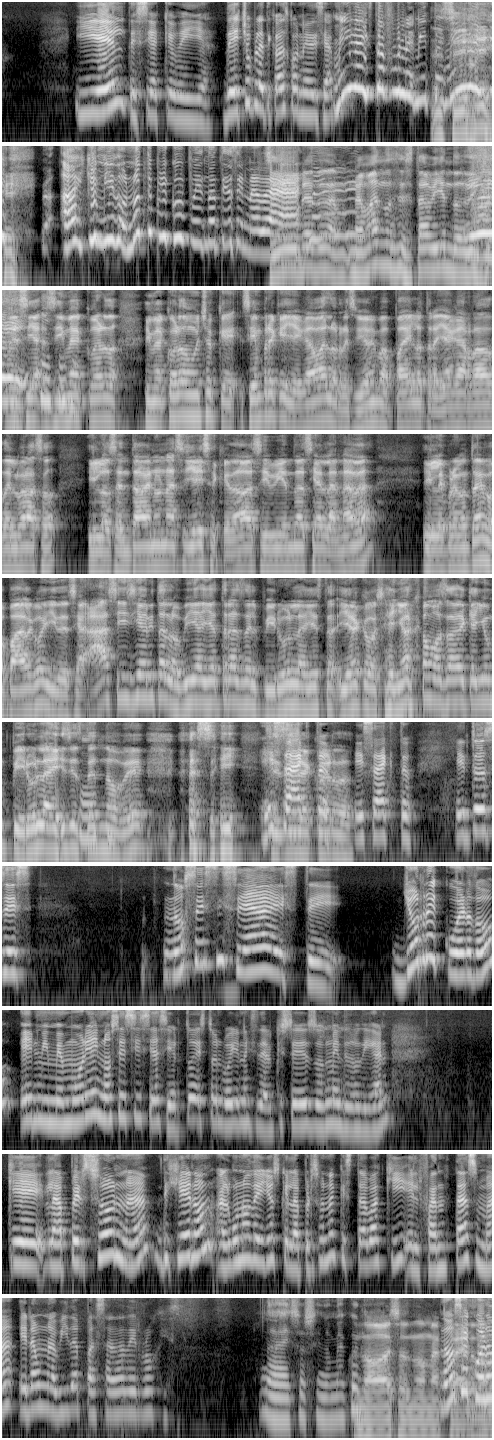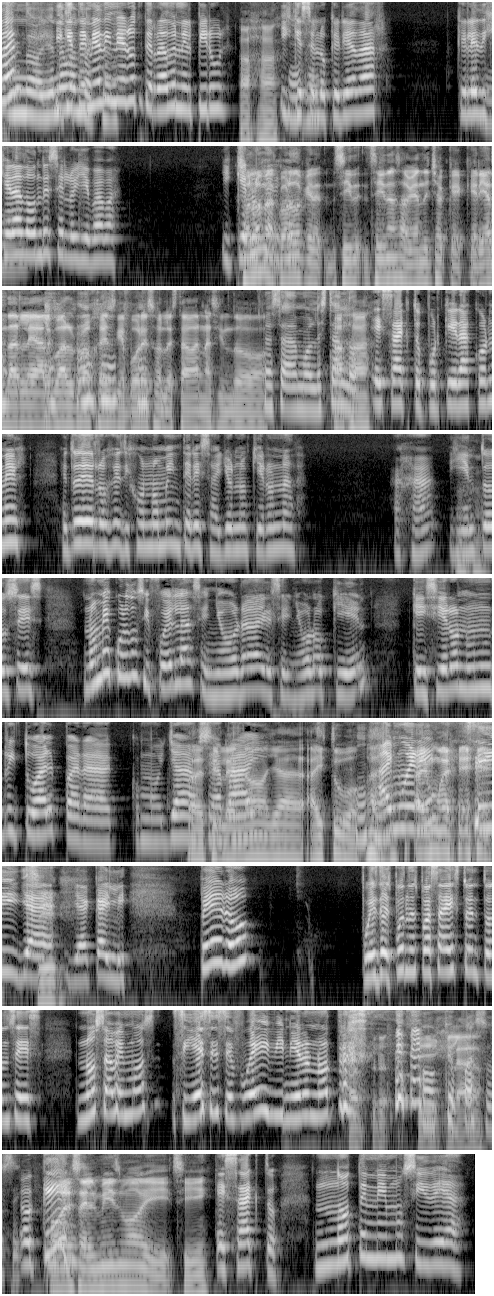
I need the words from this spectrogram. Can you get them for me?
Y él decía que veía. De hecho, platicabas con él y decía, mira, ahí está fulanito, Sí. mira. ahí". Ay, qué miedo, no te preocupes, no te hace nada. Sí, no, nada más nos está viendo, Sí. decía, sí me acuerdo. Y me acuerdo mucho que siempre que llegaba lo recibía mi papá y lo traía agarrado del brazo y lo sentaba en una silla y se quedaba así viendo hacia la nada. Y le preguntaba a mi papá algo y decía, ah, sí, sí, ahorita lo vi allá atrás del pirul, ahí está. Y era como, señor, ¿cómo sabe que hay un pirul ahí si usted no ve? sí, sí, sí, Exacto, acuerdo. exacto. Entonces, no sé si sea este. Yo recuerdo en mi memoria, y no sé si sea cierto, esto voy a necesitar que ustedes dos me lo digan, que la persona, dijeron, alguno de ellos, que la persona que estaba aquí, el fantasma, era una vida pasada de Rojes. Ah, eso sí, no me acuerdo. No, eso no me acuerdo. ¿No se acuerdan? No, yo y que tenía acuerdo. dinero enterrado en el pirul Ajá. y que se lo quería dar, que le dijera dónde se lo llevaba. Y que Solo me Roges acuerdo dijo- que sí, sí nos habían dicho que querían darle algo al Rojes, que por eso le estaban haciendo... Me estaba molestando. Ajá. Exacto, porque era con él. Entonces Roges dijo, no me interesa, yo no quiero nada. Ajá. Y entonces, no me acuerdo si fue la señora, el señor o quién, que hicieron un ritual para como ya, Para o sea, bye. no, ya, ahí estuvo. Ahí muere. Ahí muere. Sí, ya, Sí. ya, Kylie. Pero, pues después nos pasa esto, entonces no sabemos si ese se fue y vinieron otros. Otro- Oh, ¿Qué claro. pasó? Sí. O es el mismo y sí. Exacto. No tenemos idea.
